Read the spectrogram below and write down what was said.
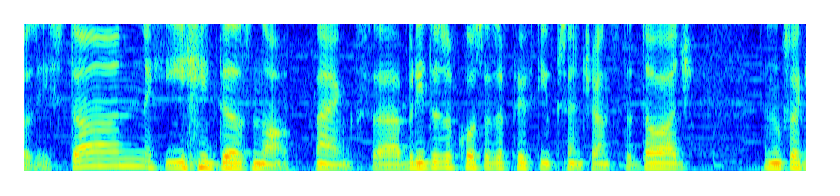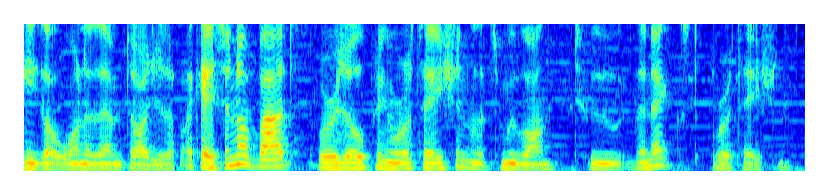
Does he stun? He does not, thanks. Uh, but he does, of course, has a 50% chance to dodge. And looks like he got one of them dodges off. Okay, so not bad for his opening rotation. Let's move on to the next rotation.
